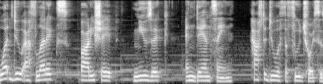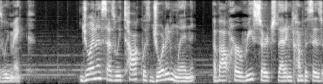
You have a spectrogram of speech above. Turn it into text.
What do athletics, body shape, music, and dancing have to do with the food choices we make? Join us as we talk with Jhordan Wynne about her research that encompasses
